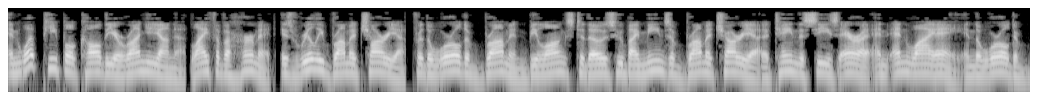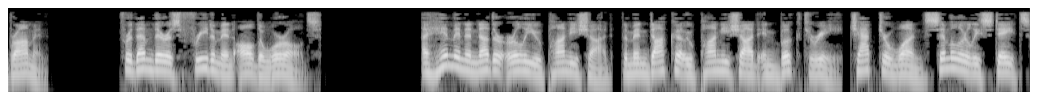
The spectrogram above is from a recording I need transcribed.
And what people call the aranyayana life of a hermit is really brahmacharya, for the world of Brahman belongs to those who by means of brahmacharya attain the seas era and nya in the world of Brahman. For them there is freedom in all the worlds. A hymn in another early Upanishad, the Mundaka Upanishad in Book 3, Chapter 1 similarly states,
